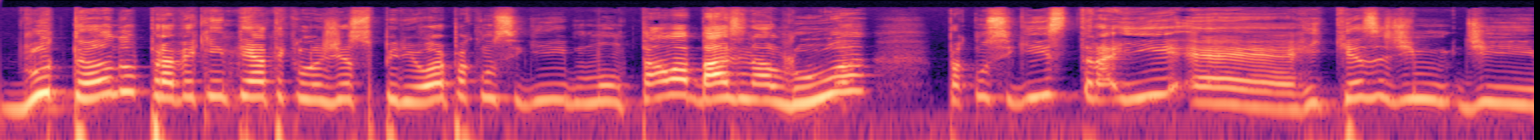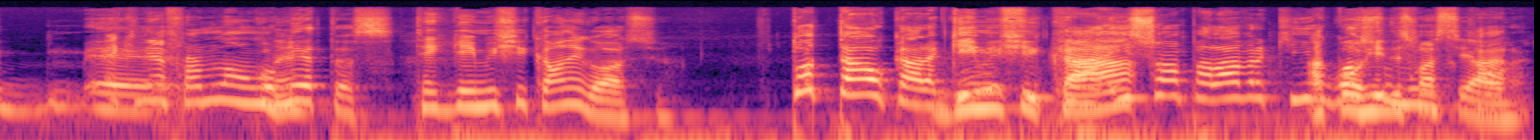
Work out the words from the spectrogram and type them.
lutando pra ver quem tem a tecnologia superior pra conseguir montar uma base na Lua, pra conseguir extrair é, riqueza de, de É que nem a Fórmula 1, né? cometas. Tem que gamificar o negócio. Total, cara. Gamificar. Gamificar Isso é uma palavra que eu a gosto corrida muito, espacial. cara.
